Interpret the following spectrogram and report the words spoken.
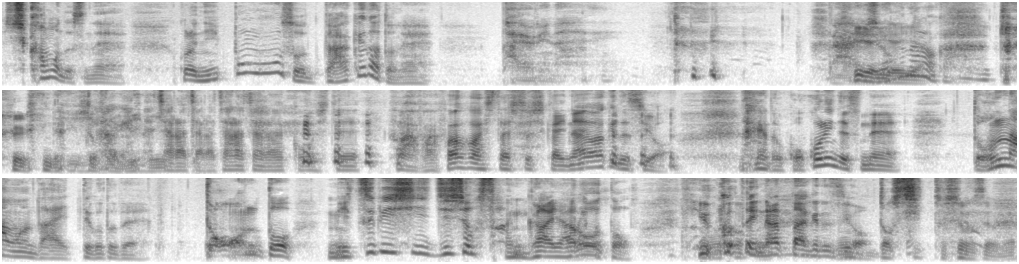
しかもですねこれ日本放送だけだとね頼りない。大丈夫なのか？頼りないとかチャラチャラチャラチャラこうしてふわふわふわふわした人しかいないわけですよ。だけどここにですねどんな問題ってことでドーンと三菱地所さんがやろうということになったわけですよ。どしっとしてますよね。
